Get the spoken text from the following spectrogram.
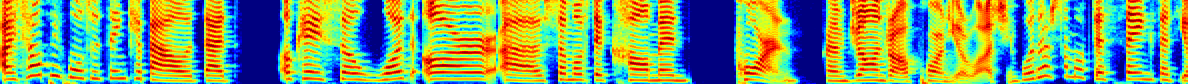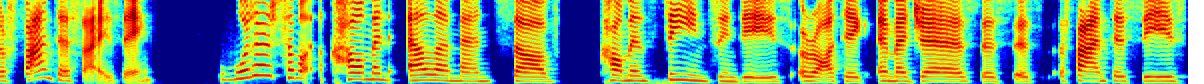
I tell people to think about that. Okay, so what are uh, some of the common porn kind of genre of porn you're watching? What are some of the things that you're fantasizing? What are some common elements of common themes in these erotic images, this is fantasies.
